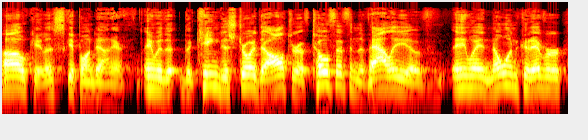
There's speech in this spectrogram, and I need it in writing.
Oh, okay, let's skip on down here. Anyway, the, the, king destroyed the altar of Topheth in the valley of, anyway, no one could ever,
